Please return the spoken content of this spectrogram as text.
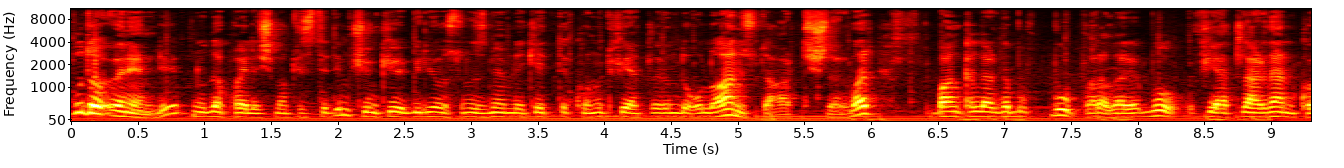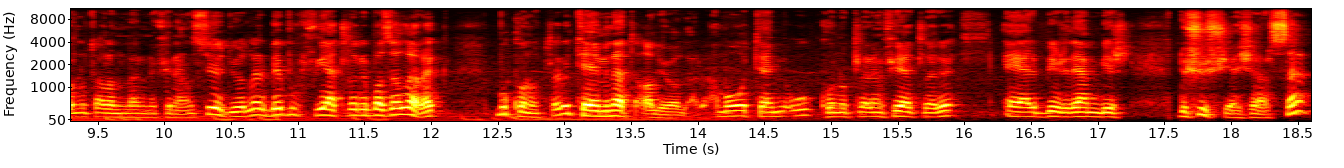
Bu da önemli. Bunu da paylaşmak istedim. Çünkü biliyorsunuz memlekette konut fiyatlarında olağanüstü artışlar var. Bankalarda bu, bu paraları, bu fiyatlardan konut alımlarını finanse ediyorlar ve bu fiyatları baz alarak bu konutları teminat alıyorlar. Ama o, tem, o konutların fiyatları eğer birden bir düşüş yaşarsa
